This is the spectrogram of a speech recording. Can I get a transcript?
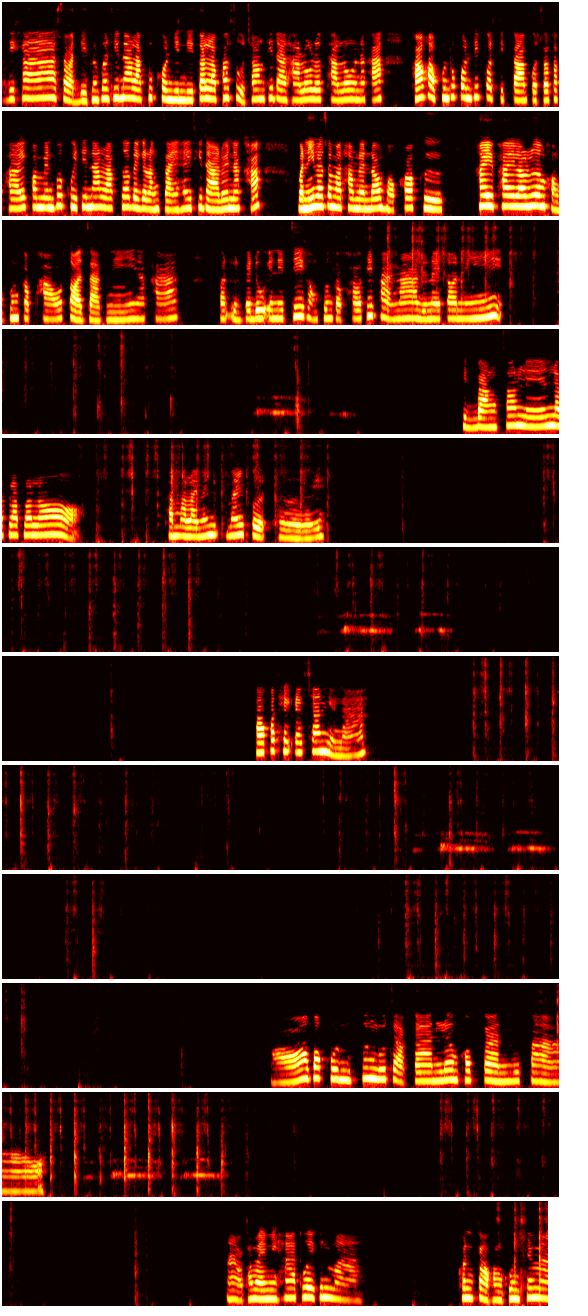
สวัสดีค่ะ สวัสดีเพื่อนๆที่น่ารักทุกคนยินดีต้อนรับเข้าสู่ช่องที่ดาทาโร่เลิฟทาโร่นะคะ ขอขอบคุณทุกคนที่กดติดตามกด subscribe คอมเมนต์พูดคุยที่น่ารักเพื่อเป็นกำลังใจให้ที่ดาด้วยนะคะ วันนี้เราจะมาทำแรนดอมหัวข้อคือ ให้ไพ่เล่าเรื่องของคุณกับเขาต่อจากนี้นะคะ ก่อนอื่นไปดู energy ของคุณกับเขาที่ผ่านมาหรือในตอนนี้ ปิดบังซ่อนเร้นลับๆล่อๆทำอะไรไม่ไม่เปิดเผย เขาก็ take action อยู่นะ อ๋อ พวกคุณเพิ่งรู้จักกันเริ่มคบกันหรือเปล่า อ้าวทำไมมีห้าถ้วยขึ้นมา คนเก่าของคุณใช่ไหม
